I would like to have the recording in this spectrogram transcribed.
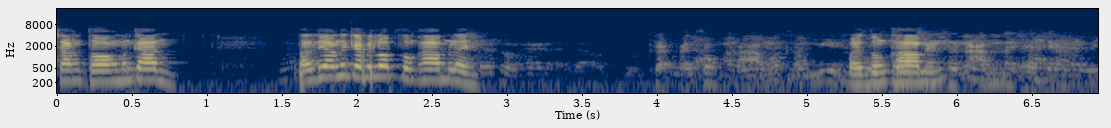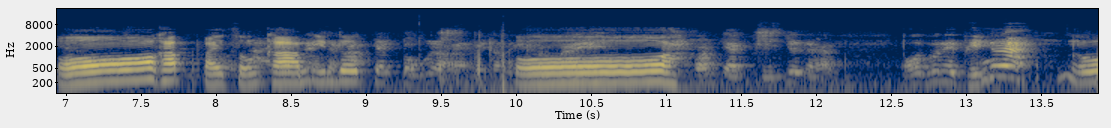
ช่างทองเหมือนกัน ตาเลี้ยงนี่แกไปรบสงครามอะไรจะไปสงครามครับไปสงคราม สนามในขยะโอ้ครับ ไปสงครามอินโดจ็บตรงเลยโอ้คนจกผีจุดนะครับโอ้ยพวกผินนะโอ้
